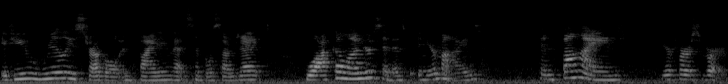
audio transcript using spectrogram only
If you really struggle in finding that simple subject, walk along your sentence in your mind and find your first verb.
